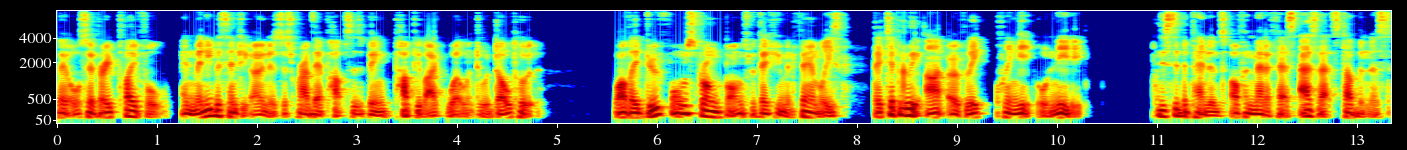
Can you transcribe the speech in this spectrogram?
they're also very playful, and many Basenji owners describe their pups as being puppy like well into adulthood. While they do form strong bonds with their human families, they typically aren't overly clingy or needy. This independence often manifests as that stubbornness,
